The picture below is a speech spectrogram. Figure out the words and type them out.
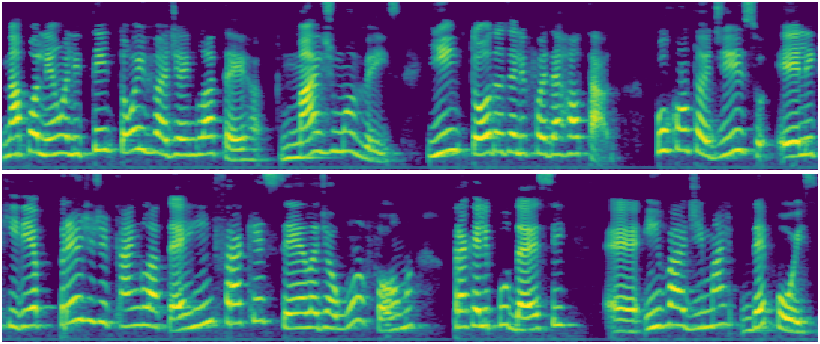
Napoleão ele tentou invadir a Inglaterra mais de uma vez e em todas ele foi derrotado. Por conta disso, ele queria prejudicar a Inglaterra e enfraquecê-la de alguma forma para que ele pudesse é, invadir mais depois.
